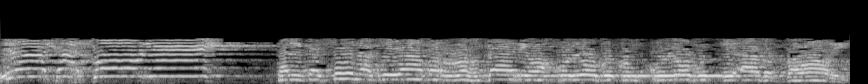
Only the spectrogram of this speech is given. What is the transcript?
لا تأتوني تلبسون ثياب الرهبان وقلوبكم قلوب الذئاب الضواري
